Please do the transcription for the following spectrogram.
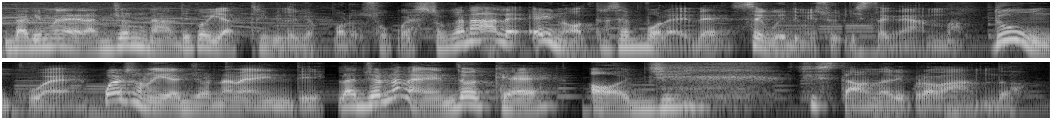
da rimanere aggiornati con gli altri video che porto su questo canale e inoltre se volete seguitemi su Instagram. Dunque, quali sono gli aggiornamenti? L'aggiornamento è che oggi ci stavano riprovando.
